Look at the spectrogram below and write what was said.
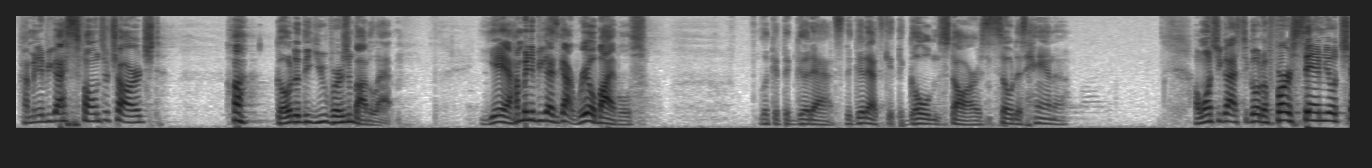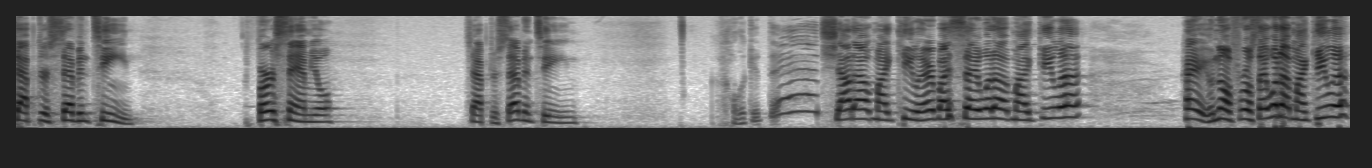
How many of you guys' phones are charged? Huh, go to the YouVersion Bible app. Yeah, how many of you guys got real Bibles? Look at the good ads. The good ads get the golden stars, so does Hannah. I want you guys to go to 1 Samuel chapter 17. 1 Samuel chapter 17. Look at that. Shout out Mykela. Everybody say, What up, Mykela? Hey, no, for real, say, What up, Mykela?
